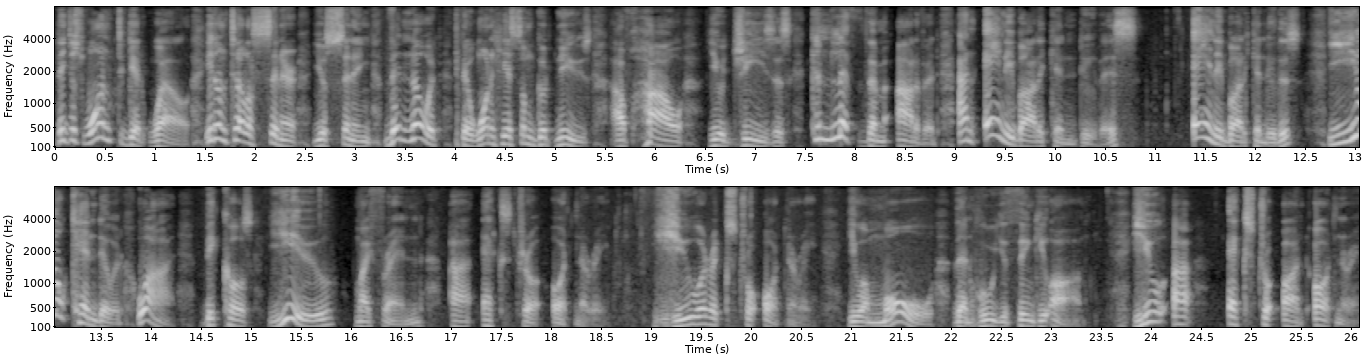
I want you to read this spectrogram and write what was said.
They just want to get well. You don't tell a sinner you're sinning. They know it. They want to hear some good news of how your Jesus can lift them out of it. And anybody can do this. Anybody can do this. You can do it. Why? Because you, my friend, are extraordinary. You are extraordinary. You are more than who you think you are. You are extraordinary.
